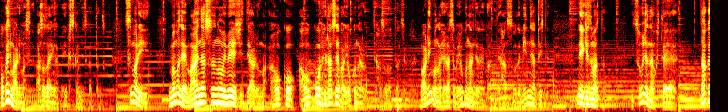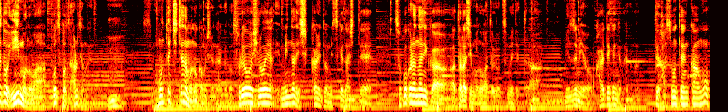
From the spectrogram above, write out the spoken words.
他にもあります。朝田以外もいくつか見つかったんですけど。つまり今までマイナスのイメージであるま青子青子を減らせば良くなるって発想だったんですよ。悪いものを減らせば良くなるんじゃないかって発想でみんなやってきて。で行き詰まった。そうじゃなくてだけどいいものはポツポツあるじゃない本当にちっちゃなものかもしれないけどそれを拾いみんなでしっかりと見つけ出してそこから何か新しい物語を紡いでいったら湖を変えていくんじゃないかなっていう発想の転換を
